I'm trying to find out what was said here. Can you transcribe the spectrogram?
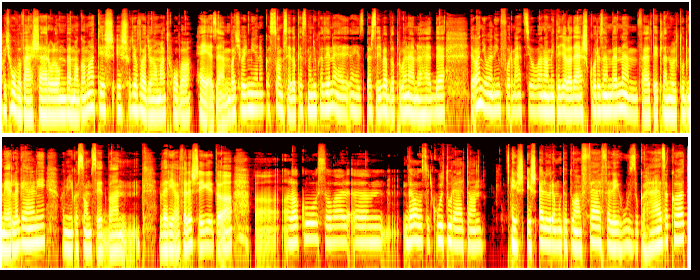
hogy hova vásárolom be magamat, és, és hogy a vagyonomat hova helyezem, vagy hogy milyenek a szomszédok, ezt mondjuk azért nehéz, persze egy weblapról nem lehet, de, de annyi olyan információ van, amit egy eladáskor az ember nem feltétlenül tud mérlegelni, hogy mondjuk a szomszédban veri a feleségét a, a, a lakó, szóval, de ahhoz, hogy kulturáltan és, és előremutatóan felfelé húzzuk a házakat.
